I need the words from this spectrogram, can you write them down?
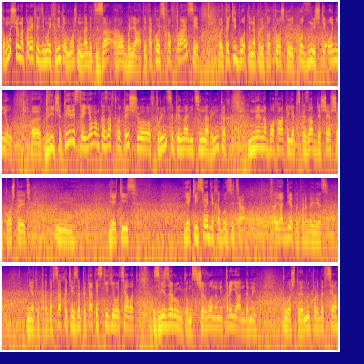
Тому що на перегляді моїх відео можна навіть заробляти. Так ось в Half Price такі боти, наприклад, коштують по знижці е, 2400. І я вам казав про те, що в принципі навіть і на ринках не набагато, я б сказав, дешевше коштують м, якісь, якийсь одяг або взуття. А де тут продавець? Нету продавця. Хотів запитати, скільки оця от з візерунком, з червоними трояндами коштує. Ну, продавця,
